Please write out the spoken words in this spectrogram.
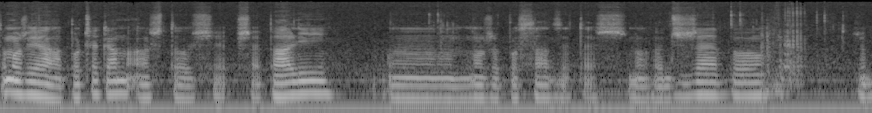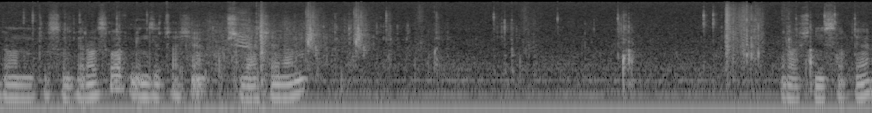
To może ja poczekam, aż to się przepali. Może posadzę też nowe drzewo, żeby ono tu sobie rosło w międzyczasie. Przyda się nam. Rośnij sobie.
